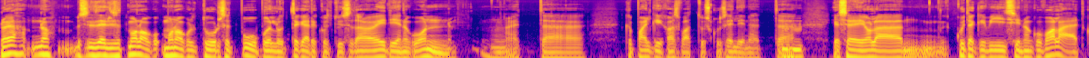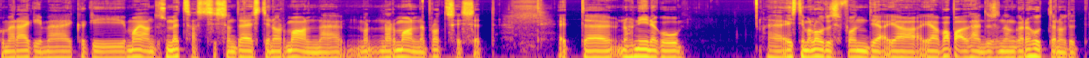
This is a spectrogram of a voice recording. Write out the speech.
nojah, noh, sellised mono, monokultuursed puupõllud tegelikult ju seda veidi nagu on, et äh, palgikasvatus kui selline, et mm -hmm. ja see ei ole kuidagiviisi nagu vale, et kui me räägime ikkagi majandusmetsast, siis see on täiesti normaalne, normaalne protsess, et et noh, nii nagu Eestimaa Looduse Fond ja, ja, ja vabaühendused on ka rõhutanud, et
